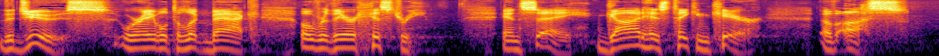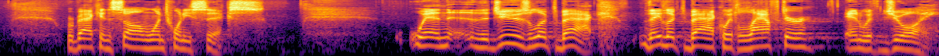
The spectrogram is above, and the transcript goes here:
The Jews were able to look back over their history and say, God has taken care of us. We're back in Psalm 126. When the Jews looked back, they looked back with laughter and with joy.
